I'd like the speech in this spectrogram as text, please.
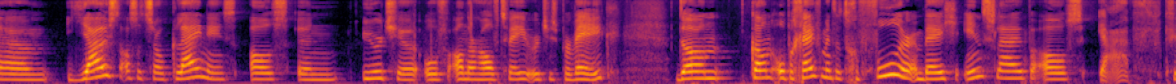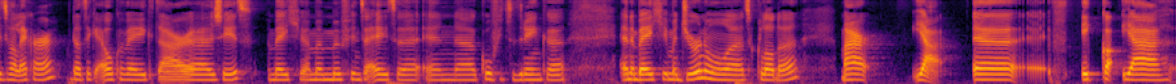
um, juist als het zo klein is als een uurtje of anderhalf, twee uurtjes per week, dan kan op een gegeven moment het gevoel er een beetje insluipen als... Ja, ik vind het wel lekker dat ik elke week daar uh, zit. Een beetje mijn muffin te eten en uh, koffie te drinken. En een beetje mijn journal uh, te kladden. Maar ja, ik ja,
